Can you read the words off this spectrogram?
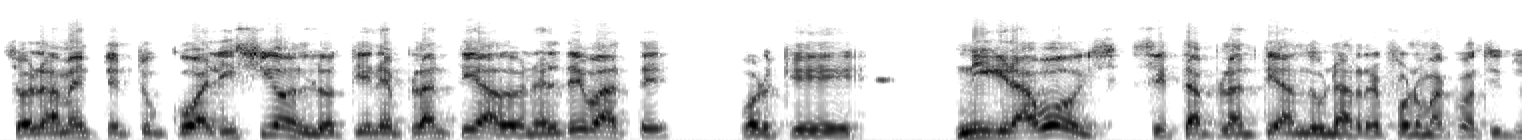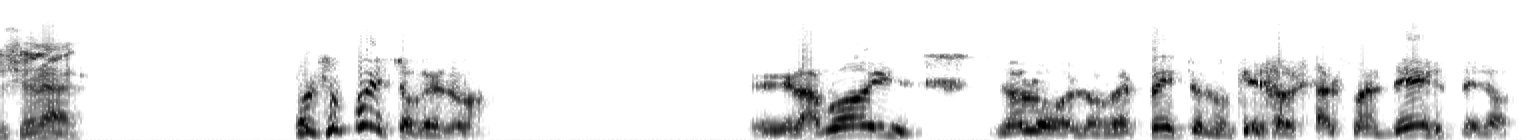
solamente tu coalición lo tiene planteado en el debate porque ni Grabois se está planteando una reforma constitucional. Por supuesto que no. Eh, Grabois, yo lo, respeto, no quiero hablar mal de él, pero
